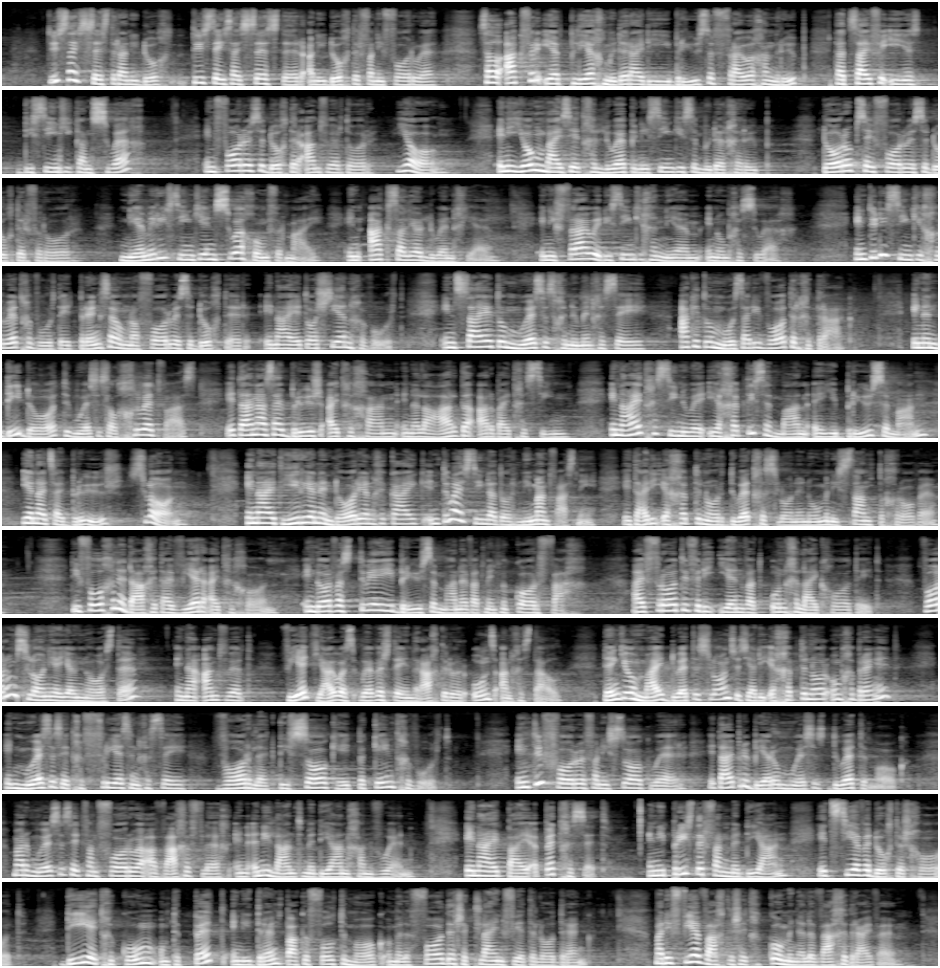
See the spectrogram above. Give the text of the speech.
Toe sy suster aan die dog, toe sê sy suster aan die dogter van die farao, sal ek vir u pleegmoeder uit die Hebreëse vroue gaan roep dat sy vir u die seentjie kan soeg? En farao se dogter antwoord haar: Ja. En die jong meisie het geloop en die seentjie se moeder geroep. Daarop sê farao se dogter vir haar: Neem hierdie seentjie en soeg hom vir my en ek sal jou loon gee en die vrou het die seentjie geneem en hom gesoog. En toe die seentjie groot geword het, bring sy hom na Farao se dogter en hy het haar seun geword. En sy het hom Moses genoem en gesê: "Ek het hom mos uit die water getrek." En in die dae toe Moses al groot was, het hy na sy broers uitgegaan en hulle harde arbeid gesien. En hy het gesien hoe 'n Egiptiese man 'n Hebreëse man, een uit sy broers, slaan. En hy het hierheen en daarheen gekyk en toe hy sien dat daar niemand was nie, het hy die Egiptenaar doodgeslaan en hom in die sand begrawe. Die volgende dag het hy weer uitgegaan en daar was twee Hebreëse manne wat met mekaar veg. Hy vra toe vir die een wat ongelyk gehad het: "Waarom slaan jy jou naaste?" En hy antwoord: "Wie het jou as owerste en regter oor ons aangestel? Dink jy om my dood te slaan soos jy die Egiptenaar omgebring het?" En Moses het gevrees en gesê: "Waarlik, die saak het bekend geword." En toe Farao van die saak hoor, het hy probeer om Moses dood te maak. Maar Moses het van Farao af weggevlug en in die land Midian gaan woon. En hy het by 'n put gesit. En die priester van Midian het sewe dogters gehad. Die het gekom om te put en die drinkbakke vol te maak om hulle vader se kleinvee te laat drink. Maar die veewagters het gekom en hulle weggedrywe.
